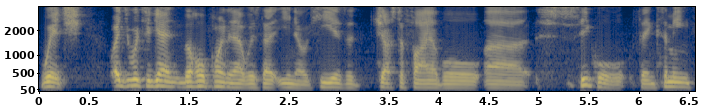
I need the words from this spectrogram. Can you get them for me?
Which, which again, the whole point of that was that you know he is a justifiable uh, sequel thing. I mean,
